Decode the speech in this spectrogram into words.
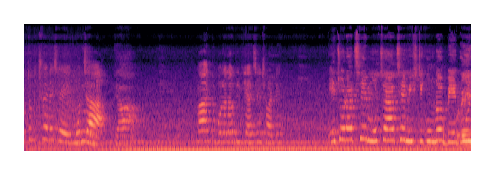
কত কিছু এনেছে মোচা। মা একটু বলে দাও কি কি আছে শর্টে। এচোড় আছে মোচা আছে মিষ্টি কুমড়ো বেগুন।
